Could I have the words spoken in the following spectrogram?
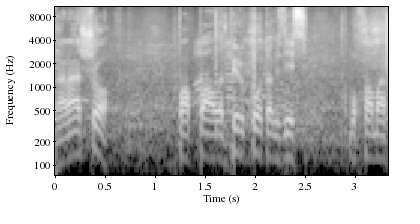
хорошо. Попало перкотом здесь Мухаммад.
